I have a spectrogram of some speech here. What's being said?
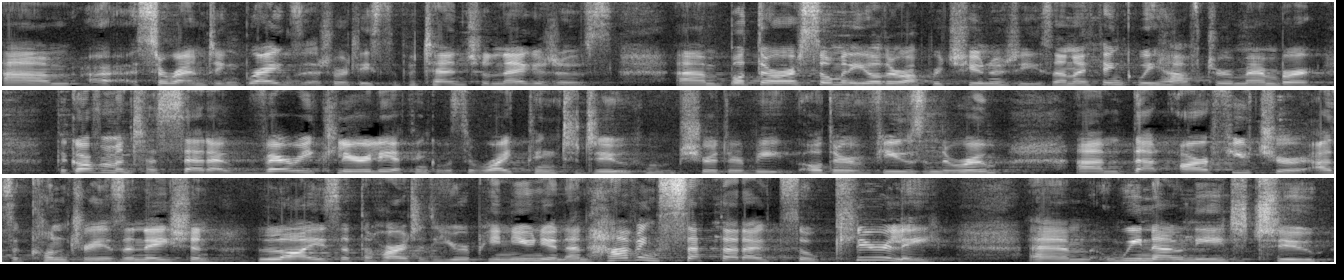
um, uh, surrounding Brexit, or at least the potential negatives. Um, but there are so many other opportunities, and I think we have to remember the government has set out very clearly, I think it was the right thing to do. I'm sure there'll be other views in the room um, that our future as a country, as a nation, lies at the heart of the European Union. And having set that out so clearly, um, we now need to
